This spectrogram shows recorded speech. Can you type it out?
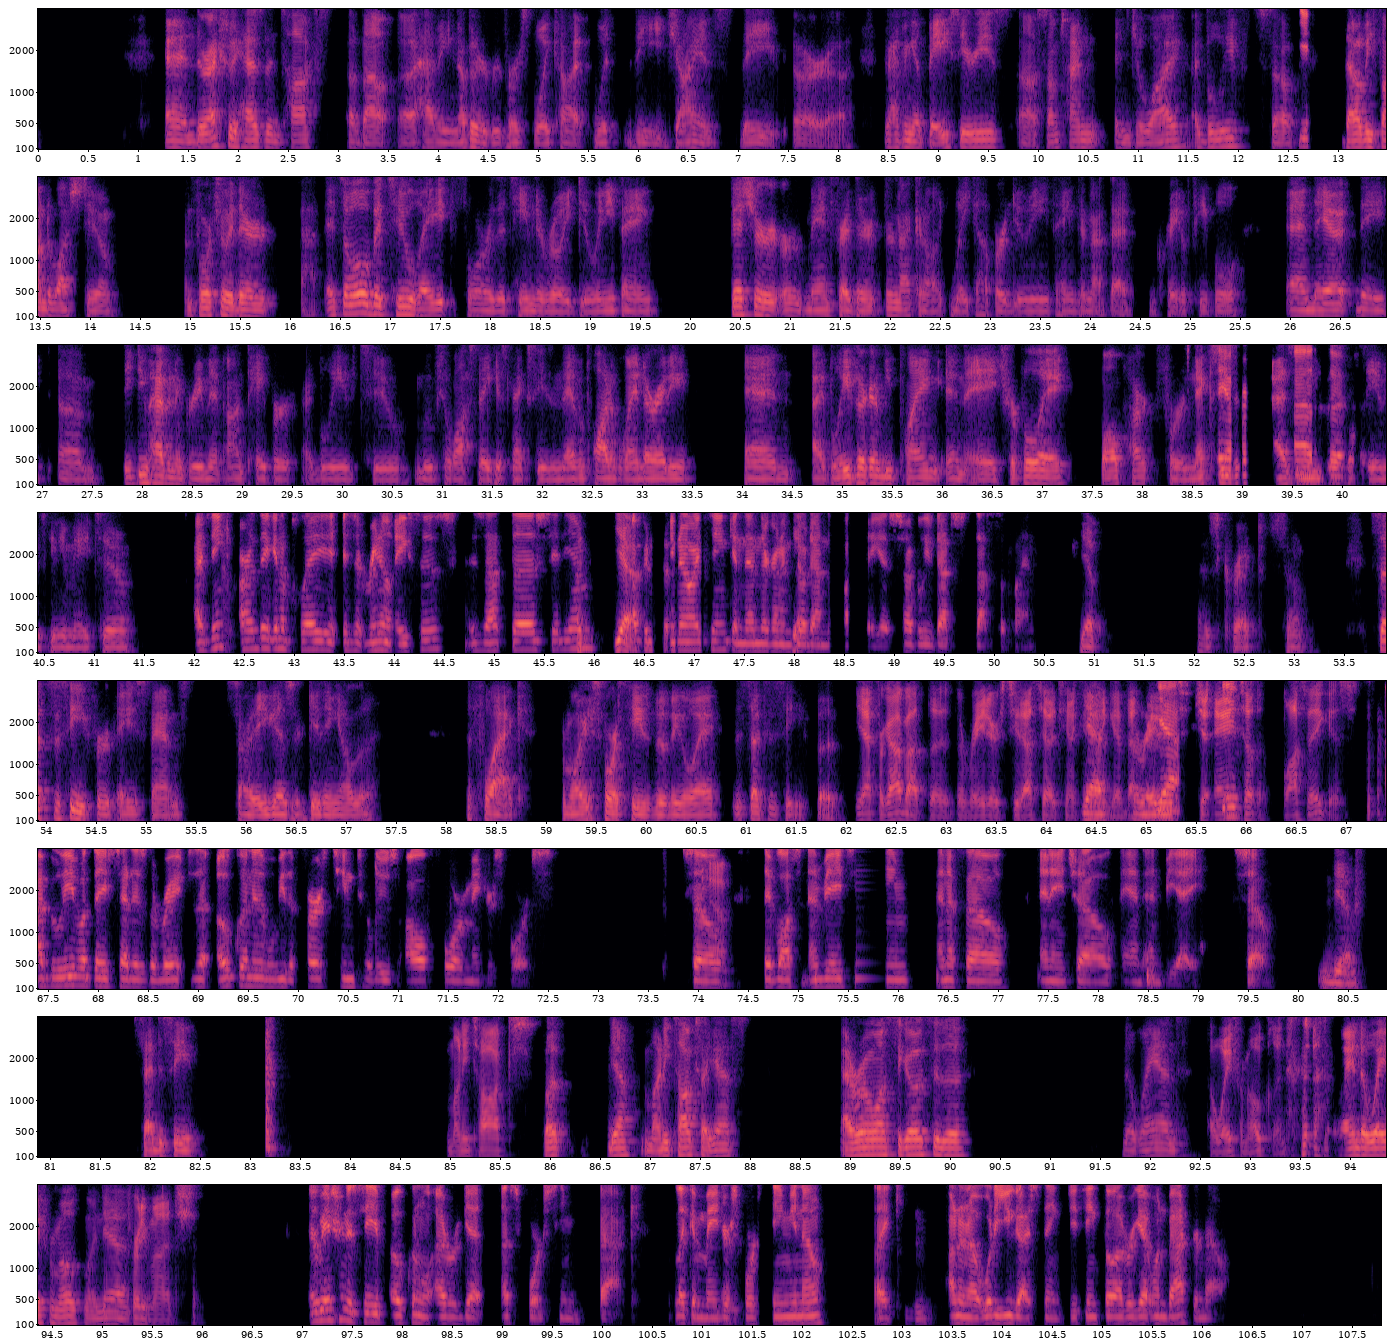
and there actually has been talks about uh, having another reverse boycott with the Giants. They are uh, they're having a Bay series uh, sometime in July, I believe. So Yeah. that'll be fun to watch too. Unfortunately, they're it's a little bit too late for the team to really do anything. Fisher or Manfred, they're they're not gonna like wake up or do anything. They're not that great of people, and they they um they do have an agreement on paper, I believe, to move to Las Vegas next season. They have a plot of land already, and I believe they're going to be playing in a AAA ballpark for next They season as the Uh, new baseball stadium is getting made too. I think aren't they going to play? Is it Reno Aces? Is that the stadium Yeah, up in Reno? I think, and then they're going to Yeah. go down to Las Vegas. So I believe that's that's the plan. Yep. That is correct. So sucks to see for A's fans. Sorry that you guys are getting all the the flack from all your sports teams moving away. It sucks to see, but Yeah, I forgot about the the Raiders too. That's the other team I couldn't Yeah, think of. the That Raiders. Yeah. And If- to Las Vegas. I believe what they said is the rate the Oakland will be the first team to lose all four major sports. So Yeah. they've lost an NBA team, NFL, NHL, and NBA. So yeah. Sad to see. Money talks. But yeah, money talks, I guess. Everyone wants to go to the the land, away from Oakland, land away from Oakland. Yeah. pretty much. it'll be interesting to see if Oakland will ever get a sports team back, like a major sports team. You know, like Mhm. I don't know. What do you guys think? Do you think they'll ever get one back or no?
